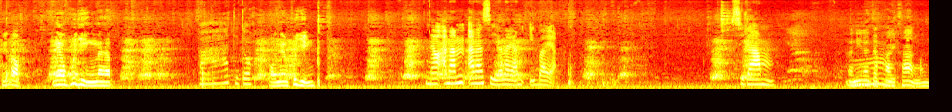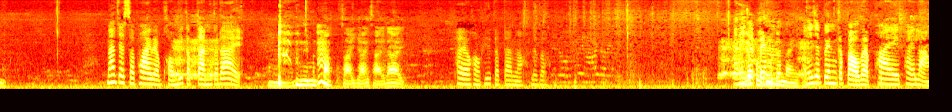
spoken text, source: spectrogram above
เป็นออกแนวผู้หญิงนะครับฟ้าติดตัวออกแนวผู้หญิง แนวอันนั้นอันนั้นสีอะไรอันอีกใบอะสีดอันนี้น่าจะพายข้างมั้งเนี่ยำน่าจะสะพายแบบของพี่กัปตันก็ได้ อืมนี่มันตัดสายย้ายสายได้ พายเอาของพี่กัปตันเหรอหรือเปล่า อันอันนี้นี้จะเปิดเป็นดูด้านในคอัรันบนี้จะเป็นกระเป๋าแบบพายพายหลัง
